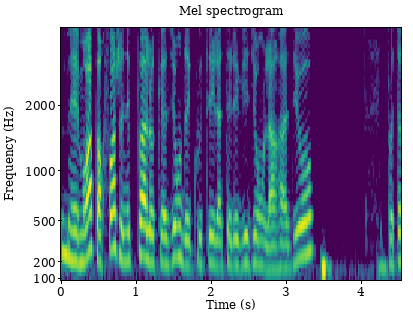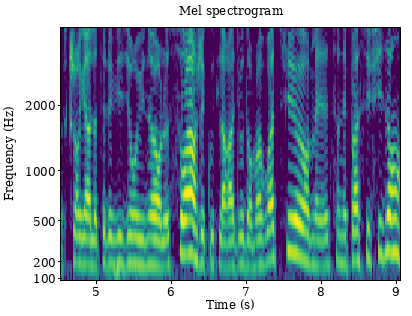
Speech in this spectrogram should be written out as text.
Mais moi, parfois, je n'ai pas l'occasion d'écouter la télévision ou la radio. Peut-être que je regarde la télévision une heure le soir, j'écoute la radio dans ma voiture, mais ce n'est pas suffisant.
